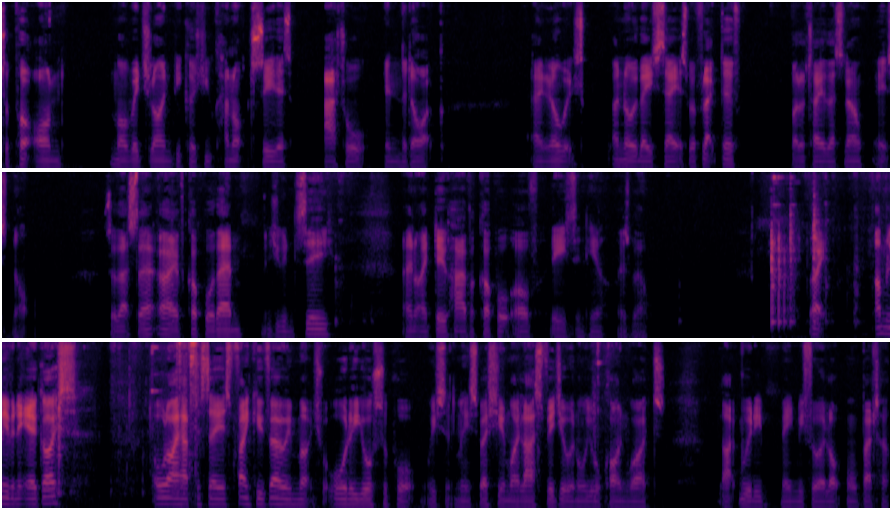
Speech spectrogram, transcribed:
to put on my ridgeline because you cannot see this at all in the dark. I know it's I know they say it's reflective, but I'll tell you this now, it's not. So that's that. I have a couple of them, as you can see, and I do have a couple of these in here as well. Right, I'm leaving it here, guys. All I have to say is thank you very much for all of your support recently, especially in my last video and all your kind words. That really made me feel a lot more better.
